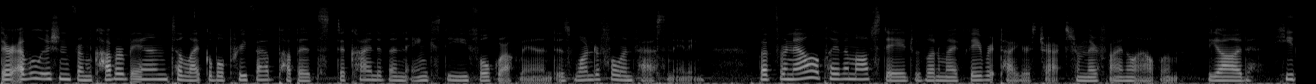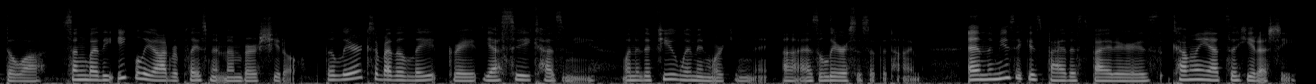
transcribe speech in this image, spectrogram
Their evolution from cover band to likable prefab puppets to kind of an angsty folk rock band is wonderful and fascinating. But for now, I'll play them off stage with one of my favorite Tigers tracks from their final album, the odd Hitowa, sung by the equally odd replacement member Shiro. The lyrics are by the late, great Yasui Kazumi, one of the few women working uh, as a lyricist at the time. And the music is by the Spiders' Kamayatsu Hiroshi,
